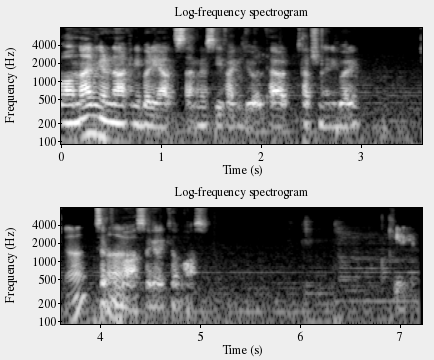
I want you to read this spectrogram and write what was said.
Well, I'm not even gonna knock anybody out this time. I'm gonna see if I can do it without touching anybody. Huh? Except for Ah, Moss. I gotta kill Moss. kill him.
